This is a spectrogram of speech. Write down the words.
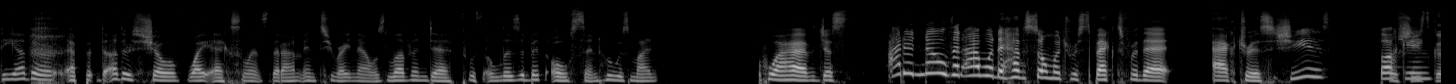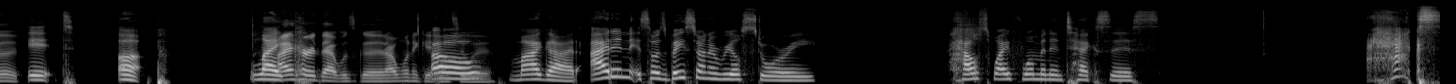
the other epi- the other show of white excellence that I'm into right now is Love and Death with Elizabeth Olsen, who is my who I have just I didn't know that I would have so much respect for that actress. She is Oh, she's fucking good. it up. Like I heard that was good. I want to get oh into it. my god. I didn't so it's based on a real story. Housewife woman in Texas hacks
